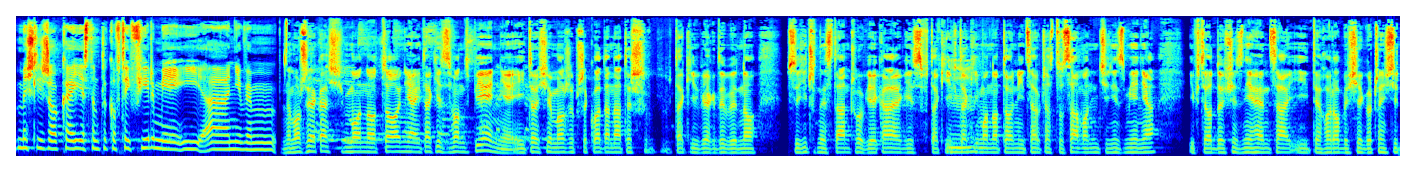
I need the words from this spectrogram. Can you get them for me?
myśli, że okej, okay, jestem tylko w tej firmie i e, nie wiem. No może jakaś monotonia i takie zwątpienie i to się może przekłada na też taki jak gdyby no psychiczny stan człowieka, jak jest w takiej, mm. w takiej monotonii cały czas to samo, nic się nie zmienia i wtedy się zniechęca i te choroby się go częściej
